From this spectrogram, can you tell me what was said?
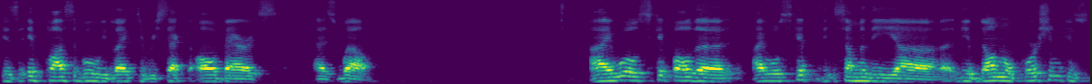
because if possible, we'd like to resect all Barrett's as well. I will skip all the, I will skip the, some of the, uh, the abdominal portion because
